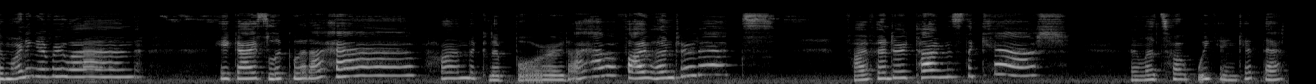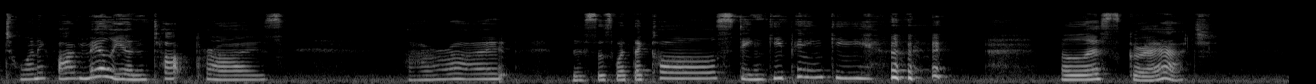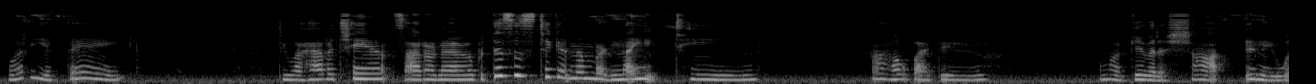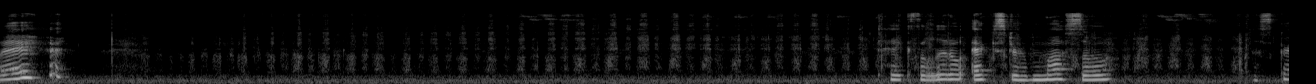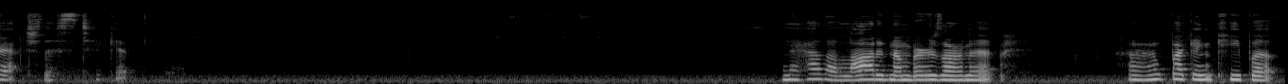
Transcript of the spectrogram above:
Good morning, everyone. Hey guys, look what I have on the clipboard. I have a 500X. 500 times the cash. And let's hope we can get that 25 million top prize. All right. This is what they call stinky pinky. Let's scratch. What do you think? Do I have a chance? I don't know. But this is ticket number 19. I hope I do. I'm going to give it a shot anyway. Takes a little extra muscle to scratch this ticket. And it has a lot of numbers on it. I hope I can keep up.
